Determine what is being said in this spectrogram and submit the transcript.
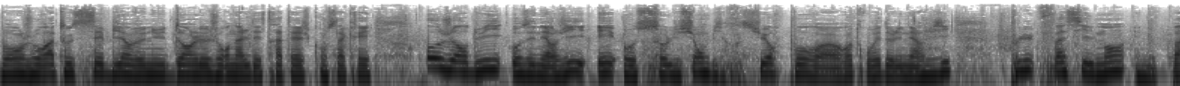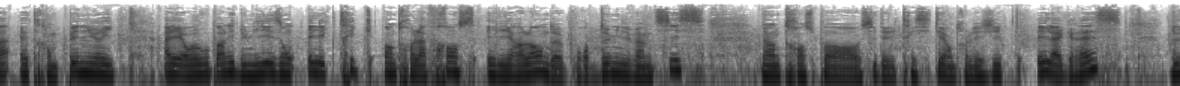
Bonjour à tous et bienvenue dans le journal des stratèges consacré aujourd'hui aux énergies et aux solutions bien sûr pour euh, retrouver de l'énergie plus facilement et ne pas être en pénurie. Allez, on va vous parler d'une liaison électrique entre la France et l'Irlande pour 2026, d'un transport aussi d'électricité entre l'Égypte et la Grèce, de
